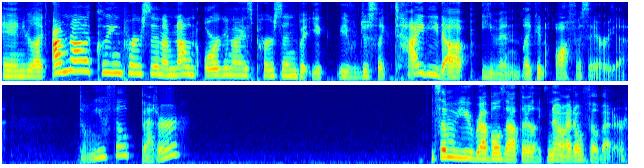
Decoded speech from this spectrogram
and you're like, I'm not a clean person, I'm not an organized person, but you, you've just like tidied up, even like an office area. Don't you feel better? Some of you rebels out there, like, no, I don't feel better.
